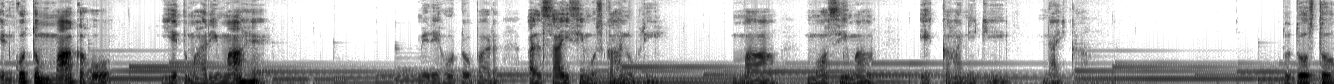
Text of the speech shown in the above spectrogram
इनको तुम माँ कहो, ये तुम्हारी माँ है। मेरे होठों पर अलसाई सी मुस्कान उभरी। माँ, मौसी माँ, एक कहानी की नायिका। तो दोस्तों,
